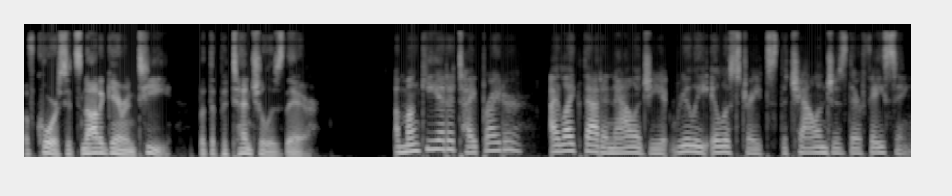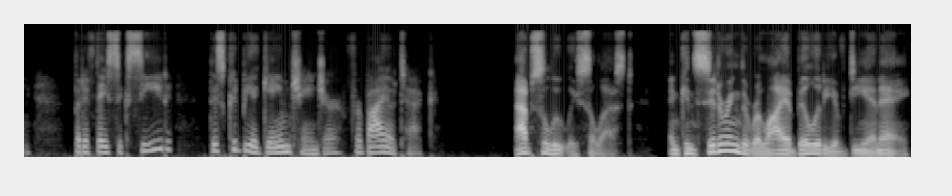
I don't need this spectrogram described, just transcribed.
Of course, it's not a guarantee, but the potential is there. A monkey at a typewriter? I like that analogy. It really illustrates the challenges they're facing. But if they succeed, this could be a game changer for biotech. Absolutely, Celeste. And considering the reliability of DNA,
